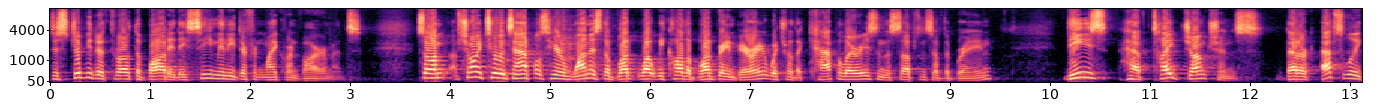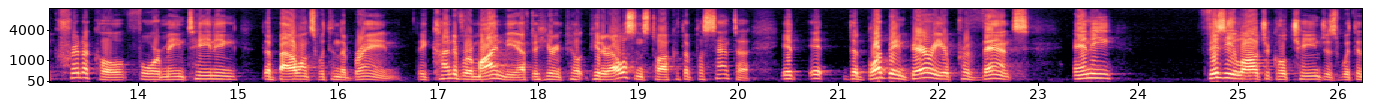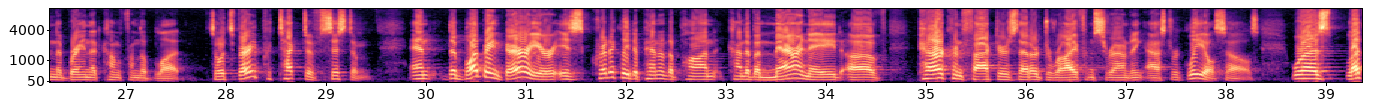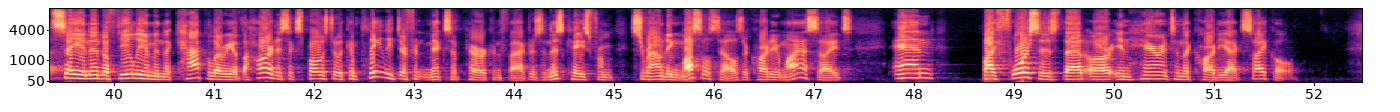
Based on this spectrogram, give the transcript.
distributed throughout the body, they see many different microenvironments. So I'm showing two examples here. One is the blood, what we call the blood-brain barrier, which are the capillaries in the substance of the brain. These have tight junctions that are absolutely critical for maintaining the balance within the brain. They kind of remind me, after hearing Peter Ellison's talk, of the placenta. It, it, the blood-brain barrier prevents any physiological changes within the brain that come from the blood. So it's a very protective system. And the blood-brain barrier is critically dependent upon kind of a marinade of paracrine factors that are derived from surrounding astroglial cells. Whereas, let's say an endothelium in the capillary of the heart is exposed to a completely different mix of paracrine factors, in this case from surrounding muscle cells or cardiomyocytes, and by forces that are inherent in the cardiac cycle.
